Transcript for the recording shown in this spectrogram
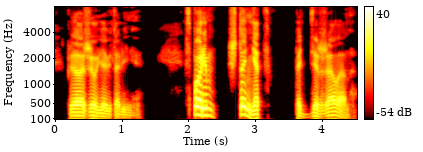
— предложил я Виталине. — Спорим, что нет, — поддержала она.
